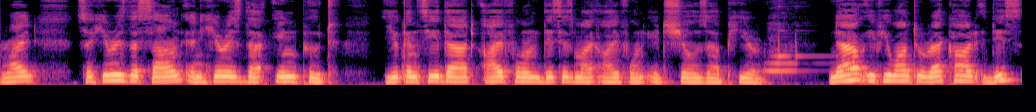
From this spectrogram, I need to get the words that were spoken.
right? So here is the sound and here is the input. You can see that iphone this is my iphone it shows up here. Now if you want to record this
